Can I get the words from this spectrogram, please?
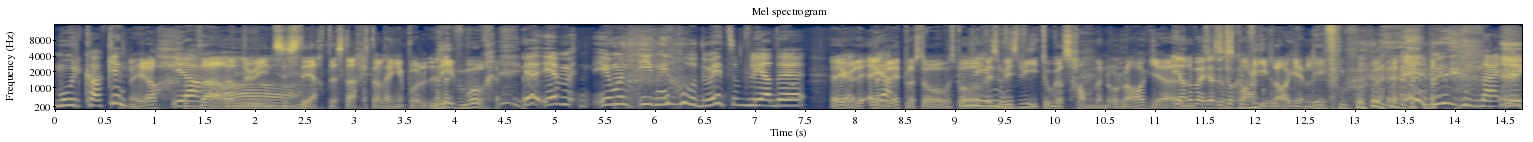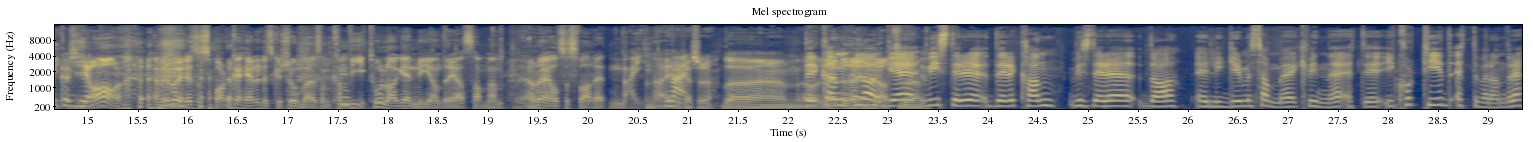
morkaken. Ja, Ja. der du insisterte sterkt og lenge på livmor. Ja, ja, men- jo, men inni hodet mitt så ble det Jeg og Ja. Riple står og spør hvis, hvis vi to går sammen og lager Ja, det var jo det som Så kan vi lage en livmor. Nei, det kan ikke Ja! Ja, men det var jo det som sparka hele diskusjonen. Bare sånn, Kan vi to lage en ny Andreas sammen? Og da er altså svaret nei. Nei, det Nei. kan ikke det. det. Dere kan lage at, uh, Hvis dere, dere kan Hvis dere da eh, ligger med samme kvinne etter, i kort tid etter hverandre,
